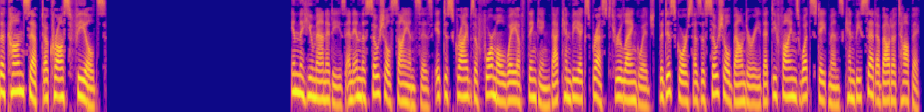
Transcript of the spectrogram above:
The concept across fields In the humanities and in the social sciences it describes a formal way of thinking that can be expressed through language. The discourse is a social boundary that defines what statements can be said about a topic.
